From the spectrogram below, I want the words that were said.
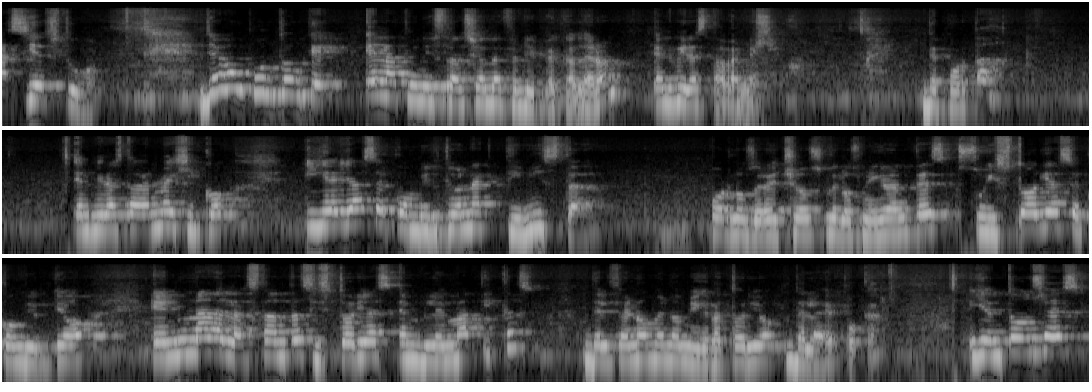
así estuvo. Llega un punto en que en la administración de Felipe Calderón, Elvira estaba en México deportada. Elvira estaba en México y ella se convirtió en activista por los derechos de los migrantes. Su historia se convirtió en una de las tantas historias emblemáticas del fenómeno migratorio de la época. Y entonces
